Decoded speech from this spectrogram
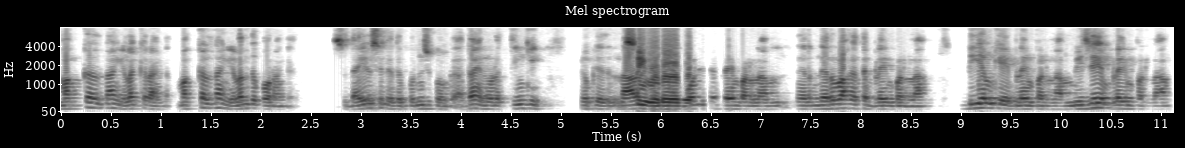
மக்கள் தான் இழக்கிறாங்க. மக்கள் தான் இழந்து போறாங்க. ஸோ தயவு செய்து இதை புரிஞ்சுக்கோங்க. அதான் என்னோட திங்கிங் ஓகே நாளைக்கு போலீஸை பிளேம் பண்ணலாம். நிர்வாகத்தை பிளேம் பண்ணலாம். டிஎம்கே பிளேம் பண்ணலாம். விஜய் பிளேம் பண்ணலாம்.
